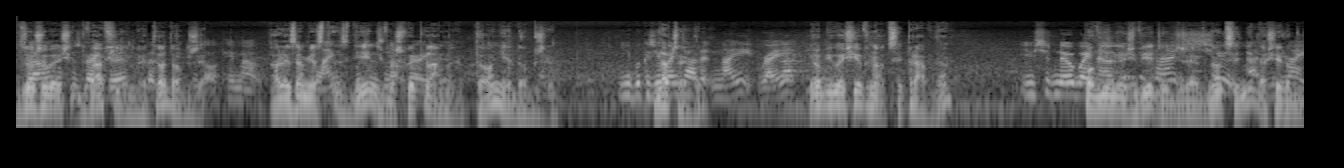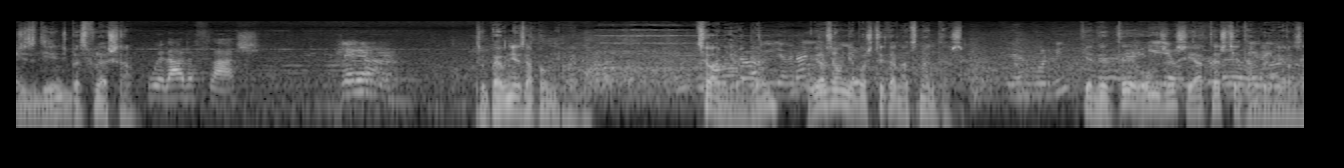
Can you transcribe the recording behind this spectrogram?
Zużyłeś dwa filmy, to dobrze. Ale zamiast zdjęć wyszły plamy. To niedobrze. Dlaczego? Robiłeś je w nocy, prawda? Powinieneś wiedzieć, że w nocy nie da się robić zdjęć bez flesza. Zupełnie zapomniałem. Co oni robią? Wiozą nieboszczyka na cmentarz. Kiedy ty umrzesz, ja też cię tam wywiozę.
